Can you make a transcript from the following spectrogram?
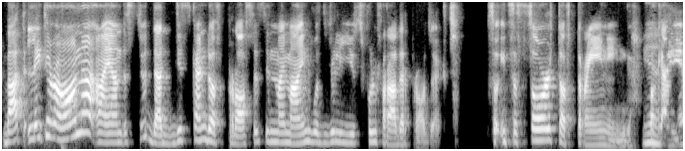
But later on, I understood that this kind of process in my mind was really useful for other projects. So it's a sort of training. Yeah. Okay.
